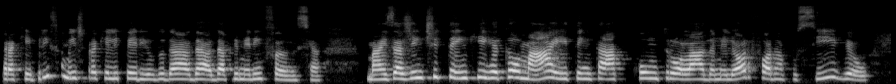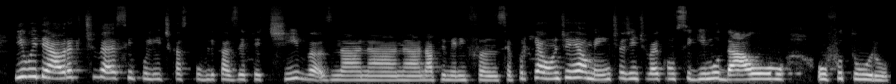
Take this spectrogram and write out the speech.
para quem, principalmente para aquele período da, da, da primeira infância mas a gente tem que retomar e tentar controlar da melhor forma possível. E o ideal era que tivessem políticas públicas efetivas na, na, na, na primeira infância, porque é onde realmente a gente vai conseguir mudar o, o futuro.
